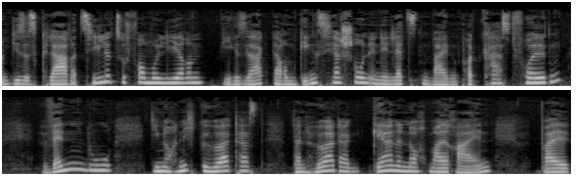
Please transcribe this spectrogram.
Und dieses klare Ziele zu formulieren, wie gesagt, darum ging es ja schon in den letzten beiden Podcast-Folgen. Wenn du die noch nicht gehört hast, dann hör da gerne noch mal rein, weil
